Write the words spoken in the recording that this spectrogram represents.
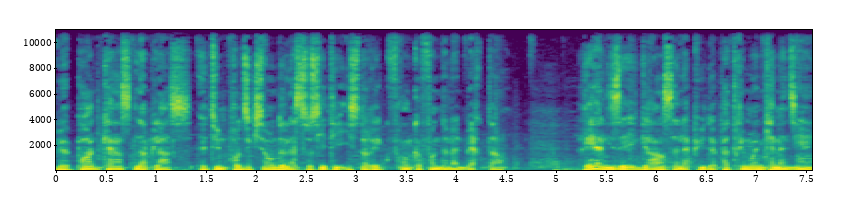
Le podcast La Place est une production de la Société historique francophone de l'Alberta, réalisée grâce à l'appui de Patrimoine canadien,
